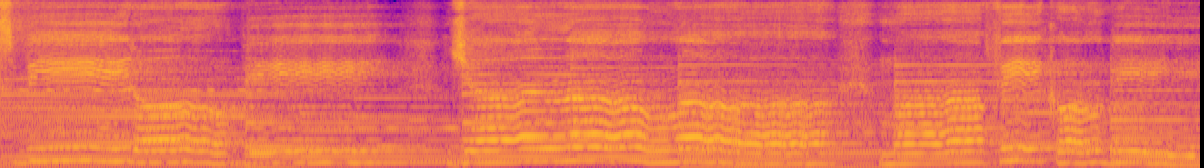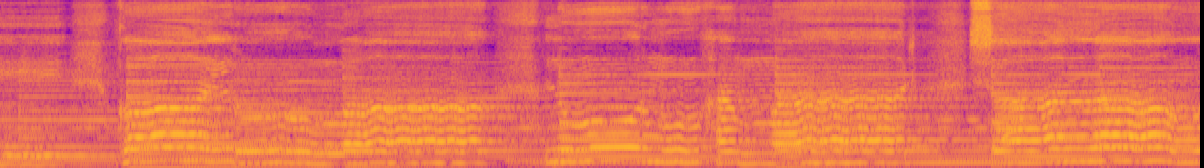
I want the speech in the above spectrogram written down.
Hasbi Rabbi Jalla Allah Ma fi Nur Muhammad Sallallahu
